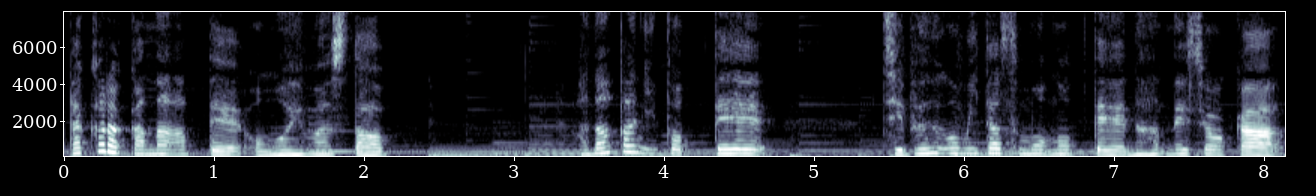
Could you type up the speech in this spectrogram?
だからかなって思いました。あなたにとって自分を満たすものって何でしょうか？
